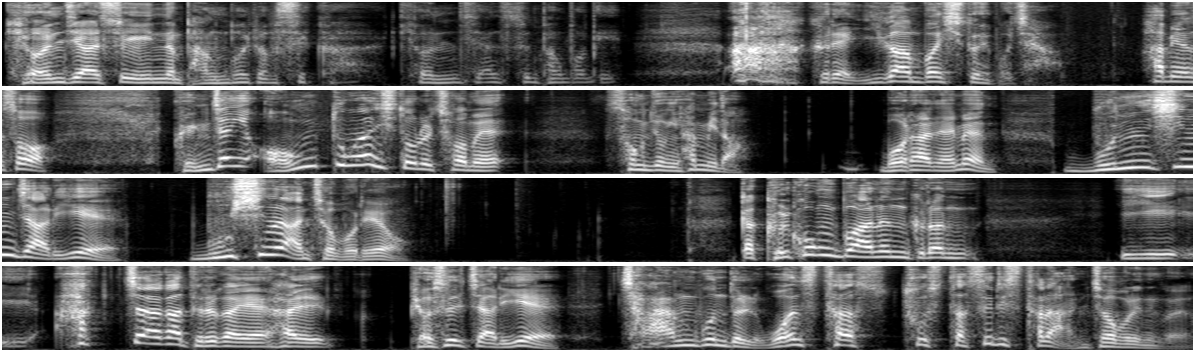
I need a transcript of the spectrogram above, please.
견제할 수 있는 방법이 없을까? 견제할 수 있는 방법이 아 그래 이거 한번 시도해 보자 하면서 굉장히 엉뚱한 시도를 처음에 성종이 합니다. 뭘 하냐면 문신 자리에 무신을 앉혀버려요. 그러니까 글 공부하는 그런 이 학자가 들어가야 할 벼슬 자리에 장군들 원스타, 투스타, 쓰리스타를 앉혀버리는 거예요.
